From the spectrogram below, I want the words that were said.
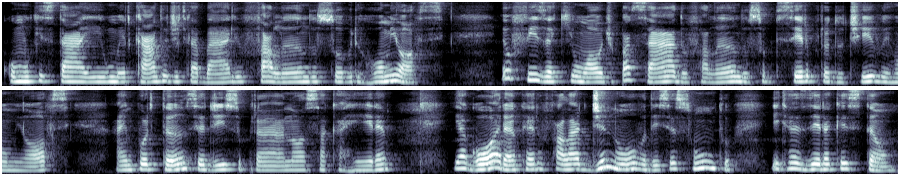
Como que está aí o mercado de trabalho falando sobre home office. Eu fiz aqui um áudio passado falando sobre ser produtivo em home office, a importância disso para a nossa carreira. E agora eu quero falar de novo desse assunto e trazer a questão:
